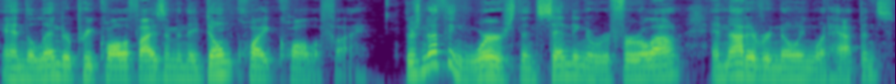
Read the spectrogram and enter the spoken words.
and the lender pre qualifies them and they don't quite qualify. There's nothing worse than sending a referral out and not ever knowing what happens.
